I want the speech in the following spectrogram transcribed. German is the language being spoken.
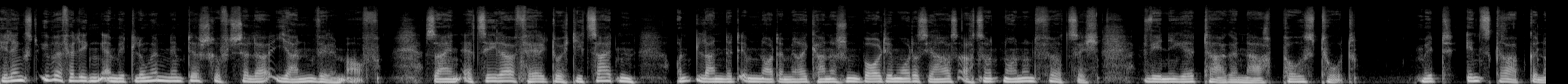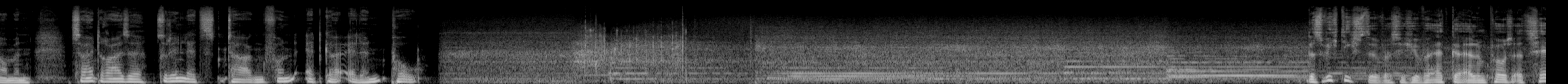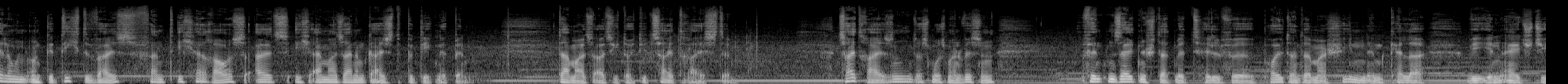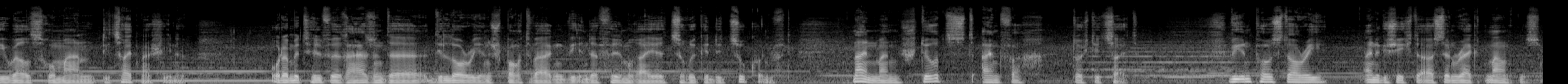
Die längst überfälligen Ermittlungen nimmt der Schriftsteller Jan Wilm auf. Sein Erzähler fällt durch die Zeiten und landet im nordamerikanischen Baltimore des Jahres 1849, wenige Tage nach Poes Tod. Mit ins Grab genommen. Zeitreise zu den letzten Tagen von Edgar Allan Poe. Das Wichtigste, was ich über Edgar Allan Poes Erzählungen und Gedichte weiß, fand ich heraus, als ich einmal seinem Geist begegnet bin. Damals, als ich durch die Zeit reiste. Zeitreisen, das muss man wissen, finden selten statt mit Hilfe polternder Maschinen im Keller, wie in H.G. Wells Roman Die Zeitmaschine. Oder mit Hilfe rasender DeLorean-Sportwagen wie in der Filmreihe Zurück in die Zukunft. Nein, man stürzt einfach durch die Zeit wie in Poe Story eine Geschichte aus den Ragged Mountains.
